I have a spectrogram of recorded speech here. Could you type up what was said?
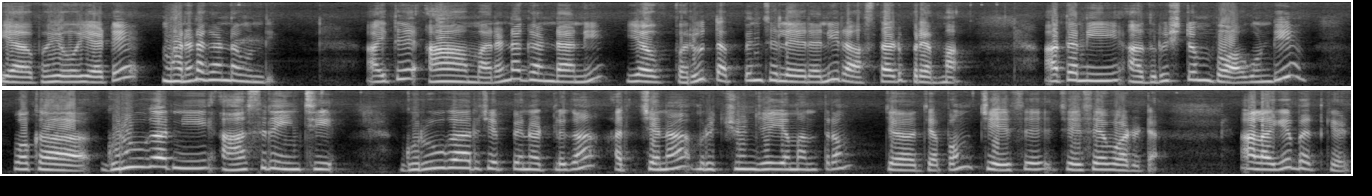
యాభయో ఏటే మరణగండం ఉంది. అయితే ఆ మరణగండాన్ని ఎవ్వరూ తప్పించలేరని రాస్తాడు బ్రహ్మ. అతని అదృష్టం బాగుండి ఒక గురువుగారిని ఆశ్రయించి గురువుగారు చెప్పినట్లుగా అర్చన మృత్యుంజయ మంత్రం జ- జపం చేసే చేసేవాడుట. అలాగే బ్రతికాడు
